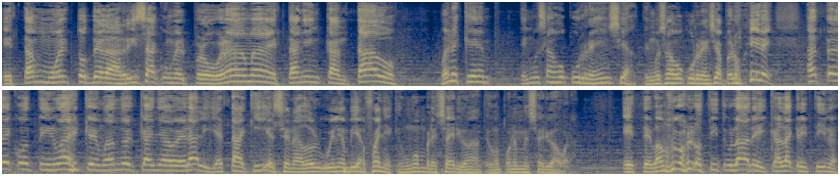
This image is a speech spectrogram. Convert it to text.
Están muertos de la risa con el programa, están encantados. Bueno, es que tengo esas ocurrencias, tengo esas ocurrencias. Pero miren, antes de continuar quemando el cañaveral, y ya está aquí el senador William Villafaña, que es un hombre serio, ah, tengo que ponerme serio ahora. Este, vamos con los titulares y Carla Cristina.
